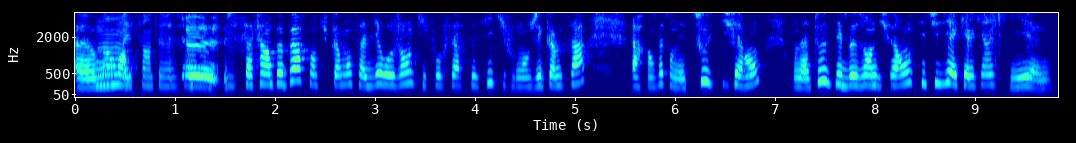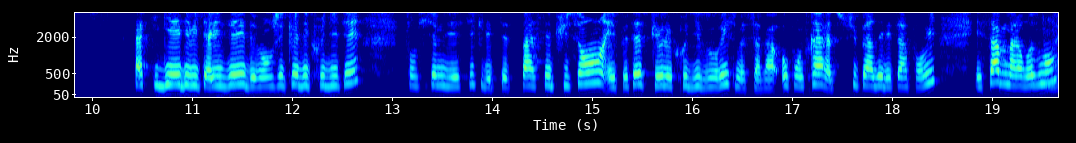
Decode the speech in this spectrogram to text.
euh, non mais c'est intéressant ça fait un peu peur quand tu commences à dire aux gens qu'il faut faire ceci qu'il faut manger comme ça alors qu'en fait on est tous différents on a tous des besoins différents. Si tu dis à quelqu'un qui est fatigué, dévitalisé, de manger que des crudités, son système digestif il est peut-être pas assez puissant et peut-être que le crudivorisme ça va au contraire être super délétère pour lui. Et ça malheureusement,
